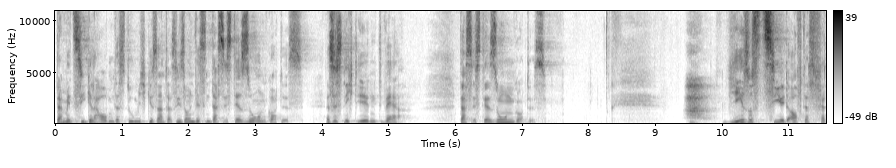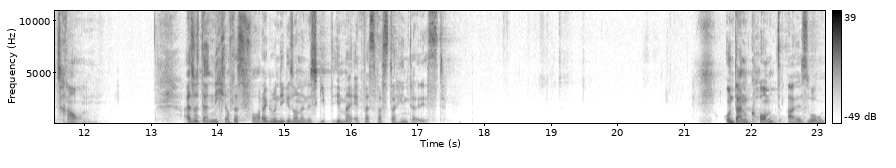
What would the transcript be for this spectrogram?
damit sie glauben, dass du mich gesandt hast. Sie sollen wissen, das ist der Sohn Gottes. Es ist nicht irgendwer. Das ist der Sohn Gottes. Jesus zielt auf das Vertrauen. Also dann nicht auf das Vordergründige, sondern es gibt immer etwas, was dahinter ist. Und dann kommt also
